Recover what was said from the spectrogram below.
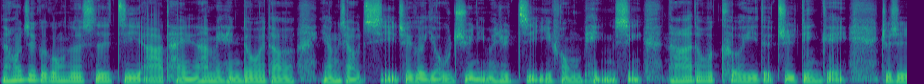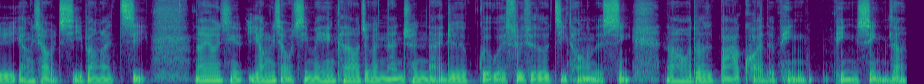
然后这个公车司机阿泰，他每天都会到杨小琪这个邮局里面去寄一封平信，然后他都会刻意的指定给就是杨小琪帮他寄。那杨小杨小琪每天看到这个男生来，就是鬼鬼祟祟都寄同样的信，然后都是八块的平平信，这样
